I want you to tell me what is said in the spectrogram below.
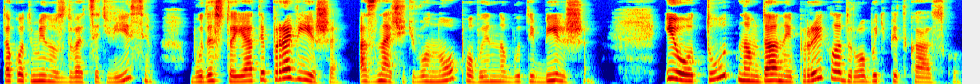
Так от мінус 28 буде стояти правіше, а значить, воно повинно бути більшим. І отут нам даний приклад робить підказку.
